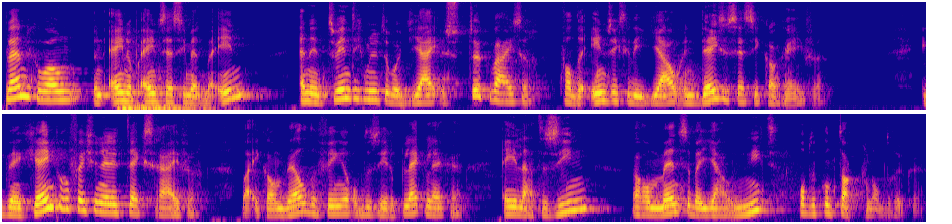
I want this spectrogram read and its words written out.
Plan gewoon een 1 op 1 sessie met me in en in 20 minuten word jij een stuk wijzer van de inzichten die ik jou in deze sessie kan geven. Ik ben geen professionele tekstschrijver, maar ik kan wel de vinger op de zere plek leggen en je laten zien waarom mensen bij jou niet op de contactknop drukken.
